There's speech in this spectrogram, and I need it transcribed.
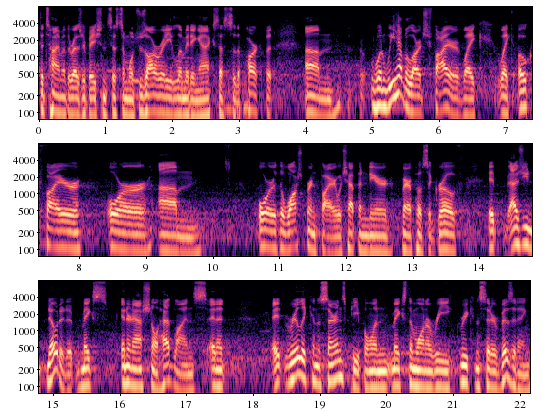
the time of the reservation system, which was already limiting access to the park. But um, when we have a large fire, like like Oak Fire or um, or the Washburn Fire, which happened near Mariposa Grove, it, as you noted, it makes international headlines, and it it really concerns people and makes them want to re- reconsider visiting.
